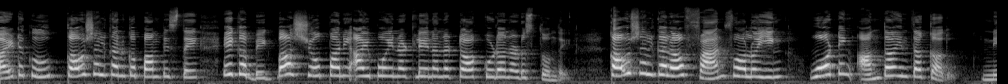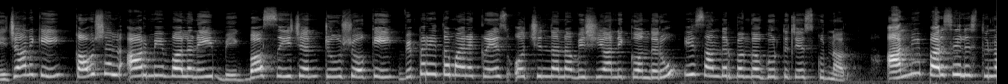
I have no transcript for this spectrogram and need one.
బయటకు కౌశల్ కనుక పంపిస్తే ఇక బిగ్ బాస్ షో పని అయిపోయినట్లేనన్న టాక్ కూడా నడుస్తుంది. కౌశల్ గల ఫ్యాన్ ఫాలోయింగ్ ఓటింగ్ అంతా ఇంత కాదు. నిజానికి కౌశల్ ఆర్మీ వాళ్ళని బిగ్ బాస్ సీజన్ టూ షోకి విపరీతమైన క్రేజ్ వచ్చిందన్న విషయాన్ని కొందరు ఈ సందర్భంగా గుర్తు చేసుకున్నారు. అన్ని పరిశీలిస్తున్న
